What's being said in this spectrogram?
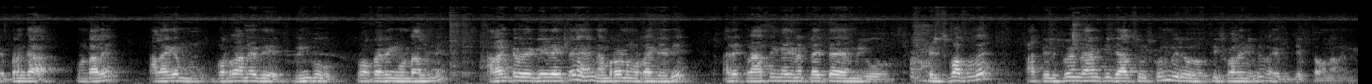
నిబ్రంగా ఉండాలి. అలాగే బుర్ర అనేది రింగు రూపాయి రింగ్ ఉండాలండి. అలాంటి గేదె అయితే నెంబర్ వన్ ముర్రా గేది అదే క్రాసింగ్ అయినట్లయితే మీకు తెలిసిపోతుంది. ఆ తెలిసిపోయిన దానికి జాగ్రత్త చూసుకొని మీరు తీసుకోవాలని చెప్పి రైతులు చెప్తా ఉన్నానండి.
